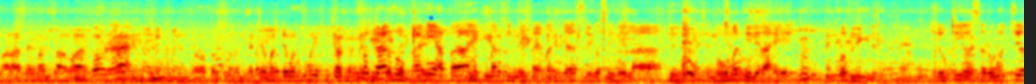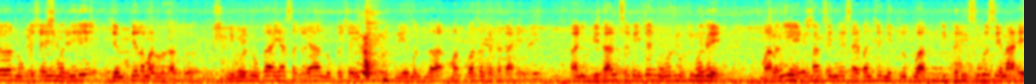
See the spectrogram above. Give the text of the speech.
बाळासाहेबांचा आवाज गांधीजींचा वापर करून आणि त्याच्या माध्यमातून लोकांनी आता एकनाथ शिंदे साहेबांच्या शिवसेनेला बहुमत दिलेलं आहे पब्लिकने शेवटी सर्वोच्च लोकशाहीमध्ये जनतेला मानलं जातं. निवडणुका ह्या सगळ्या लोकशाहीच्या प्रक्रियेमधला महत्त्वाचा घटक आहे. आणि विधानसभेच्या निवडणुकीमध्ये माननीय एकनाथ शिंदे साहेबांच्या नेतृत्वात जी खरी शिवसेना आहे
